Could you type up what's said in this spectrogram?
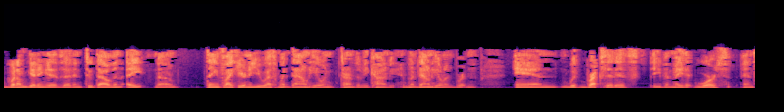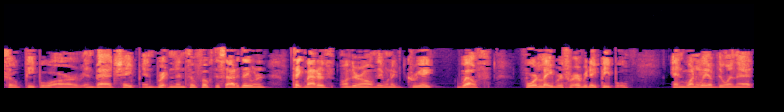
what I'm getting is that in 2008, uh, things like here in the U.S. went downhill in terms of economy. Went downhill in Britain. And with Brexit, it's even made it worse. And so people are in bad shape in Britain. And so folks decided they want to take matters on their own. They want to create wealth for laborers, for everyday people. And one way of doing that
